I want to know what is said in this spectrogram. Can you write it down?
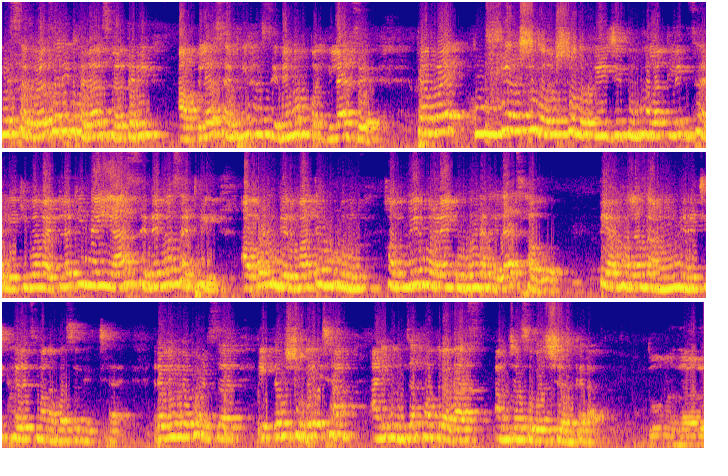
हे सगळं जरी खरं असलं तरी आपल्यासाठी हा सिनेमा पहिलाच आहे. त्यामुळे अशी गोष्ट होती जी तुम्हाला क्लिक झाली किंवा वाटलं की नाही या सिनेमासाठी आपण निर्माते म्हणून खंबीरपणे उभं राहायलाच हवं. ते आम्हाला जाणून घेण्याची खरंच मनापासून इच्छा आहे. रवींद्र फडसर एकदम शुभेच्छा आणि तुमचा हा प्रवास आमच्यासोबत शेअर करा. दोन हजार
